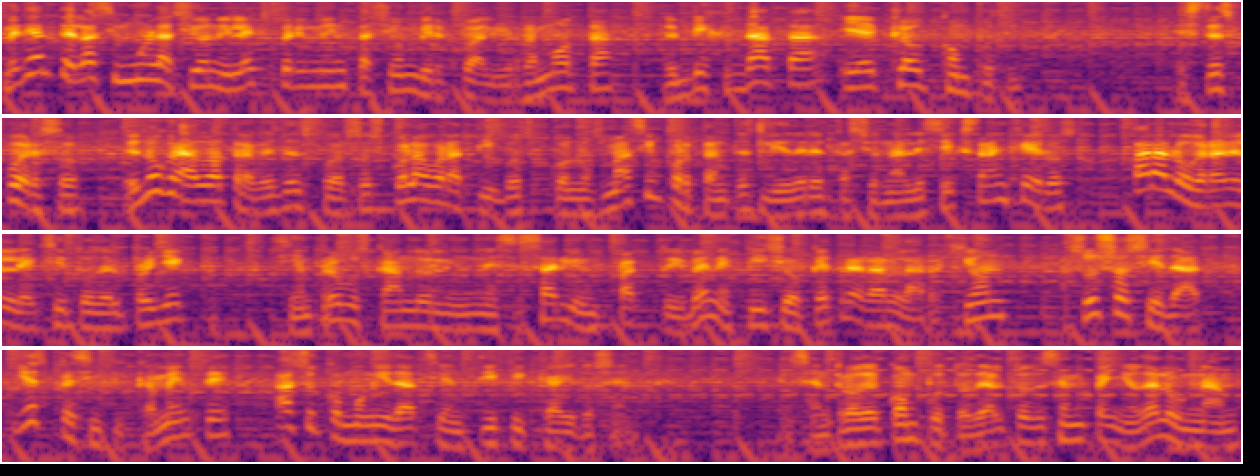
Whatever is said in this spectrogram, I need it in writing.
mediante la simulación y la experimentación virtual y remota, el Big Data y el Cloud Computing. Este esfuerzo es logrado a través de esfuerzos colaborativos con los más importantes líderes nacionales y extranjeros para lograr el éxito del proyecto, siempre buscando el innecesario impacto y beneficio que traerá la región a su sociedad y específicamente a su comunidad científica y docente. El Centro de Cómputo de Alto Desempeño de la UNAM,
